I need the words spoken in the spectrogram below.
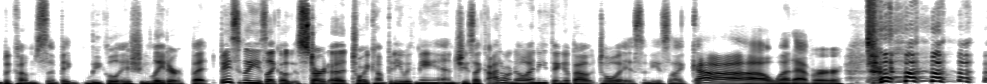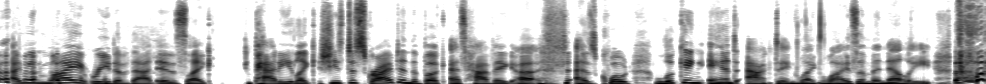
becomes a big legal issue later. But basically he's like, oh, start a toy company with me. And she's like, I don't know anything about toys. And he's like, ah, whatever. I mean, my read of that is like Patty, like she's described in the book as having, uh, as quote, looking and acting like Liza Minnelli.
